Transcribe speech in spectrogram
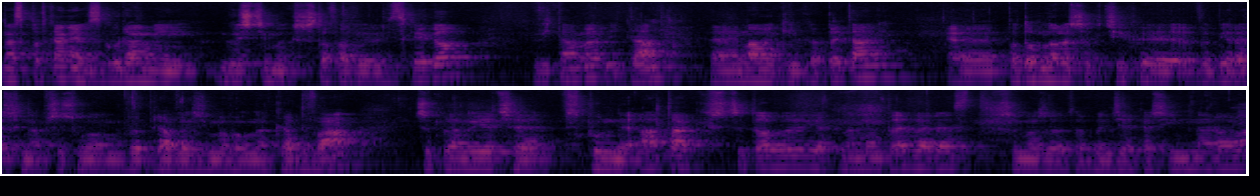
Na spotkaniach z górami gościmy Krzysztofa Wielickiego. Witamy. Witam. E, mamy kilka pytań. E, podobno Leszek Cichy wybiera się na przyszłą wyprawę zimową na K2. Czy planujecie wspólny atak szczytowy jak na Mount Everest, czy może to będzie jakaś inna rola?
